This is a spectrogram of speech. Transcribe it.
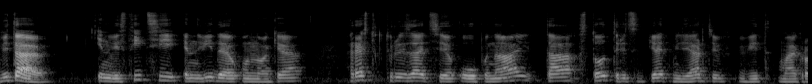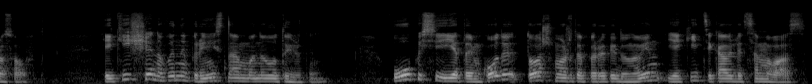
Вітаю! Інвестиції Nvidia у Nokia, реструктуризація у OpenAI та 135 мільярдів від Microsoft. Які ще новини приніс нам минулий тиждень? У описі є тайм-коди, тож можете перейти до новин, які цікавлять саме вас.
